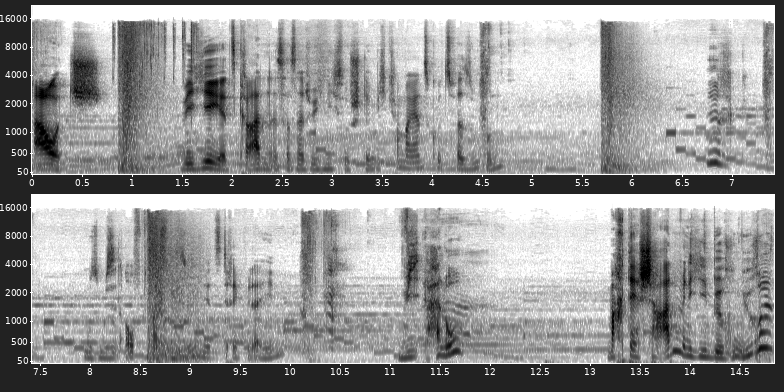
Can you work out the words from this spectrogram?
Autsch. Wie hier jetzt gerade, ist das natürlich nicht so schlimm. Ich kann mal ganz kurz versuchen. Ich muss ein bisschen aufpassen. So, jetzt direkt wieder hin. Wie? Hallo? Macht der Schaden, wenn ich ihn berühre?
